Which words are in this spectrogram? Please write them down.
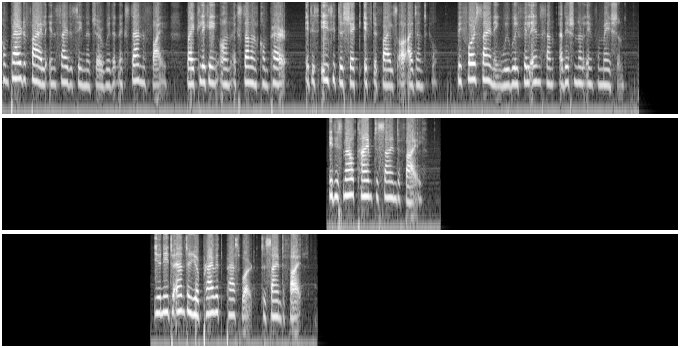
Compare the file inside the signature with an external file by clicking on External Compare. It is easy to check if the files are identical. Before signing we will fill in some additional information. It is now time to sign the file. You need to enter your private password to sign the file.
